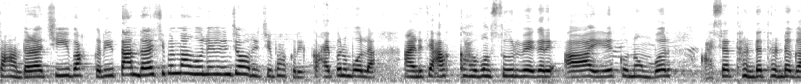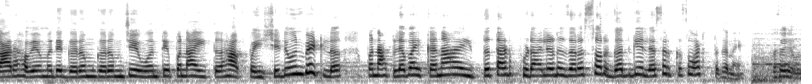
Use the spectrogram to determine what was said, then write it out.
तांदळाची भाकरी तांदळाची पण मागवलेली आणि ज्वारीची भाकरी काय पण बोला. आणि ते अख्खा मसूर वगैरे आ एक नंबर. अशा थंड थंड गार हव्यामध्ये गरम गरम जेवण ते पण आयतं हा पैसे देऊन भेटलं पण आपल्या बायकांना आयतं ताटफुडं आल्यानं जरा स्वर्गात गेल्यासारखंच वाटतं का नाही? जेवण?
